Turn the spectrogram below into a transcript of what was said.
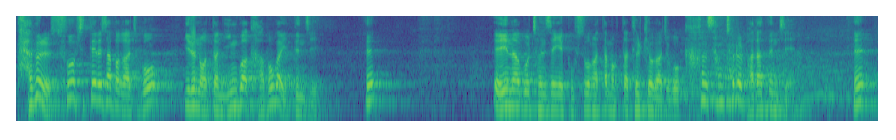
닭을 수없이 때려잡아가지고 이런 어떤 인과 가보가 있든지 예? 애인하고 전생에 복숭아 따먹다 들켜가지고 큰 상처를 받았든지 예?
